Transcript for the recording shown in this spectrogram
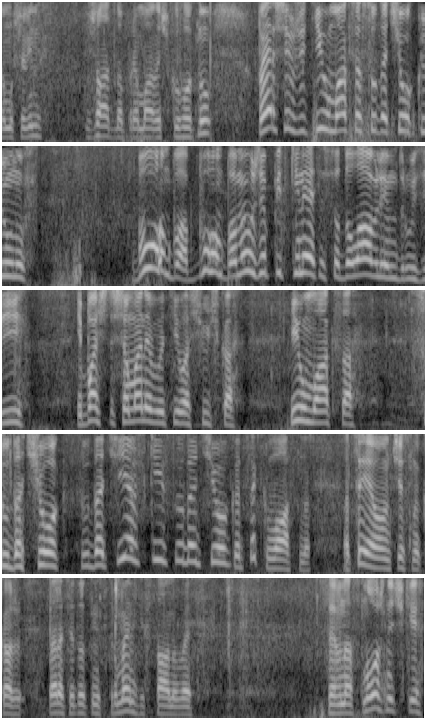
тому що він жадно приманочку глотнув. Перший в житті у Макса судачок клюнув. Бомба, бомба! Ми вже під кінець все долавлюємо, друзі. І бачите, що в мене влетіла щучка. І у Макса судачок, судачевський судачок. Оце класно. Оце я вам чесно кажу. Зараз я тут інструмент дістану весь. Це в нас ножнички,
